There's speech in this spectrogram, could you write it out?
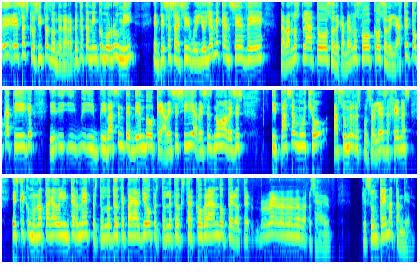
Esas cositas donde de repente también como Rumi empiezas a decir, güey, yo ya me cansé de lavar los platos o de cambiar los focos o de ya te toca a ti y, y, vas entendiendo que a veces sí, a veces no, a veces... Y pasa mucho, asume responsabilidades ajenas. Es que como no ha pagado el internet, pero tú lo tengo que pagar yo, pero tú le tengo que estar cobrando, pero te... O sea, que es un tema también.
